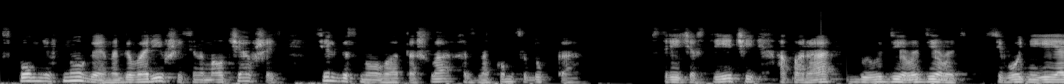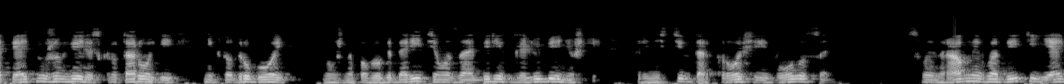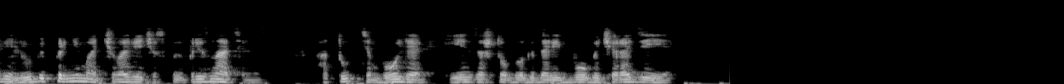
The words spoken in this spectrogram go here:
Вспомнив многое, наговорившись и намолчавшись, Сельга снова отошла от знакомца Дубка. Встреча встречей, а пора было дело делать. Сегодня ей опять нужен Велес Круторогий, никто другой. Нужно поблагодарить его за оберег для Любенюшки, принести в дар кровь и волосы. Своенравные владыки Яви любят принимать человеческую признательность. А тут тем более есть за что благодарить Бога-чародея.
